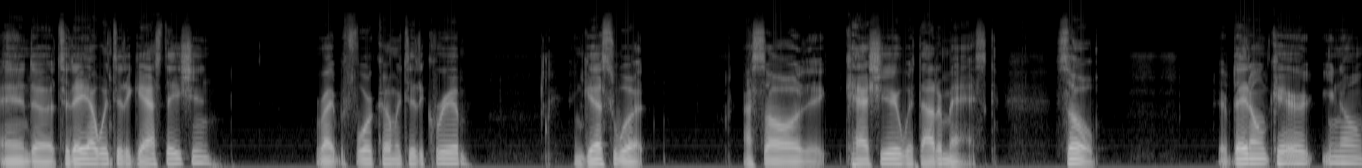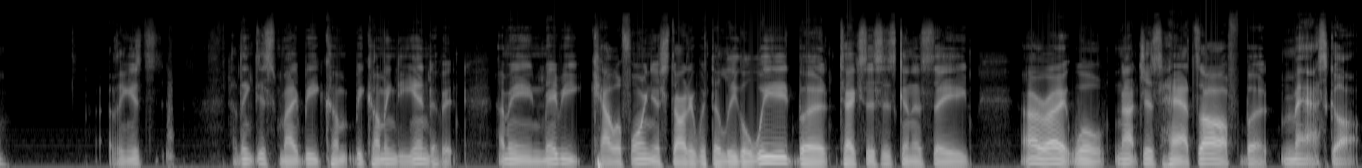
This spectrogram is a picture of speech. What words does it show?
And uh, today I went to the gas station right before coming to the crib. And guess what? I saw the cashier without a mask. So, if they don't care, you know, I think it's I think this might be com- becoming the end of it. I mean, maybe California started with the legal weed, but Texas is going to say, "All right, well, not just hats off, but mask off."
